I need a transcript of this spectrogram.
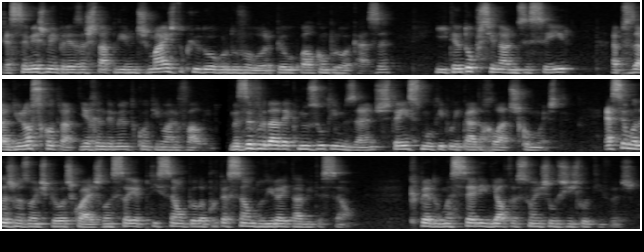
essa mesma empresa está a pedir-nos mais do que o dobro do valor pelo qual comprou a casa e tentou pressionar-nos a sair, apesar de o nosso contrato de arrendamento continuar válido. Mas a verdade é que nos últimos anos têm-se multiplicado relatos como este. Essa é uma das razões pelas quais lancei a petição pela proteção do direito à habitação, que pede uma série de alterações legislativas,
